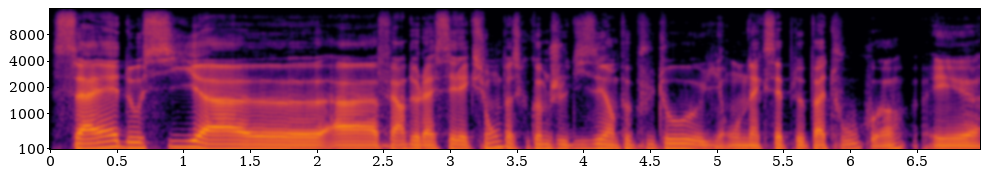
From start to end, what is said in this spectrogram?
ça aide aussi à, euh, à faire de la sélection parce que comme je le disais un peu plus tôt, on n'accepte pas tout quoi. Et, euh,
